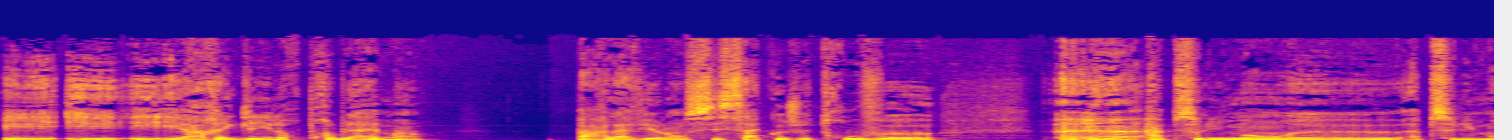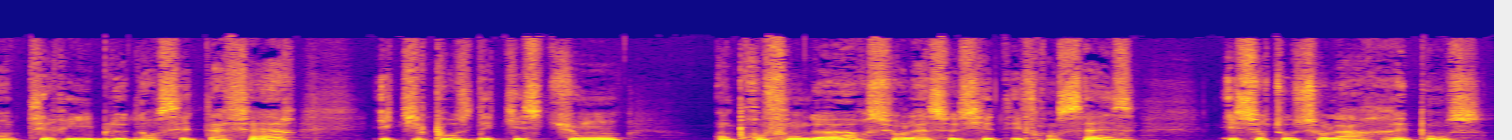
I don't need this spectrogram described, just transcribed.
et, et à régler leurs problèmes par la violence. C'est ça que je trouve euh, absolument, euh, absolument terrible dans cette affaire et qui pose des questions en profondeur sur la société française et surtout sur la réponse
